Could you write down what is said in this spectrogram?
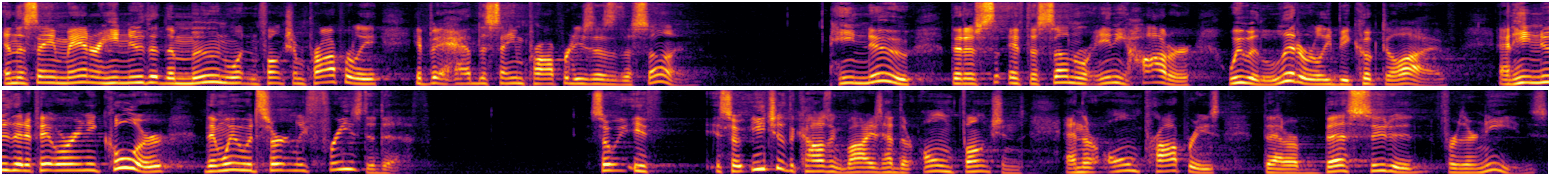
In the same manner, he knew that the moon wouldn't function properly if it had the same properties as the sun. He knew that if, if the sun were any hotter, we would literally be cooked alive. And he knew that if it were any cooler, then we would certainly freeze to death. So, if, so each of the cosmic bodies have their own functions and their own properties that are best suited for their needs.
